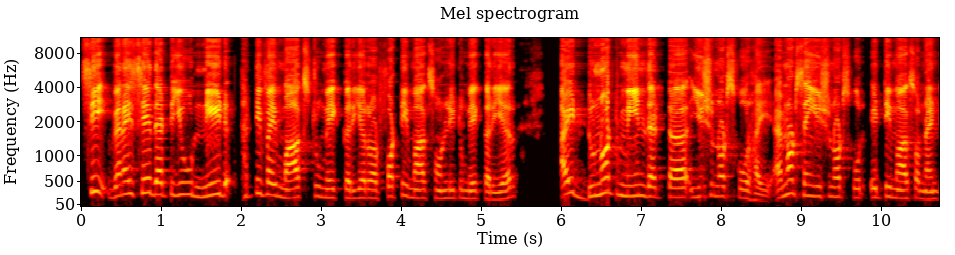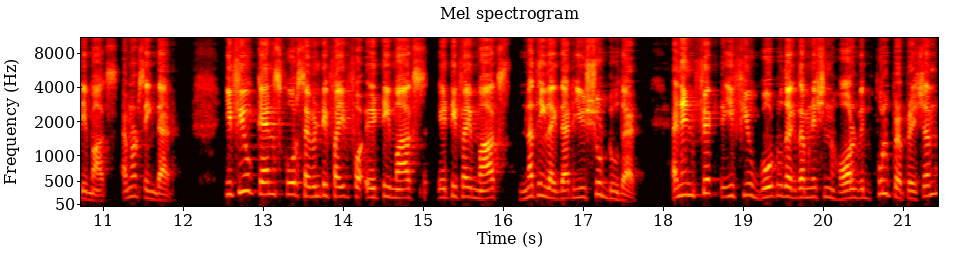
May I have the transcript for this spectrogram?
see when i say that you need 35 marks to make career or 40 marks only to make career i do not mean that uh, you should not score high. I'm not saying you should not score 80 marks or 90 marks. I'm not saying that. If you can score 75 for 80 marks 85 marks nothing like that you should do that. And in fact if you go to the examination hall with full preparation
